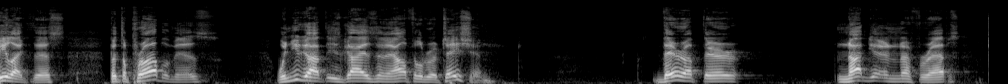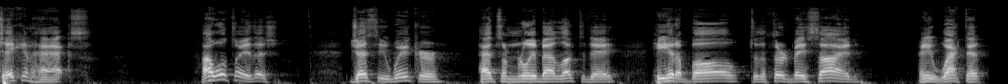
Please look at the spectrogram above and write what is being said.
be like this. But the problem is, when you got these guys in an outfield rotation, they're up there not getting enough reps, taking hacks. I will tell you this Jesse Winker had some really bad luck today. He hit a ball to the third base side and he whacked it.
